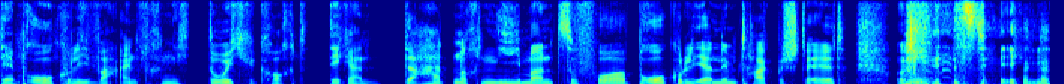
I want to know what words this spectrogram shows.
Der Brokkoli war einfach nicht durchgekocht. Digga, da hat noch niemand zuvor Brokkoli an dem Tag bestellt. Und deswegen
